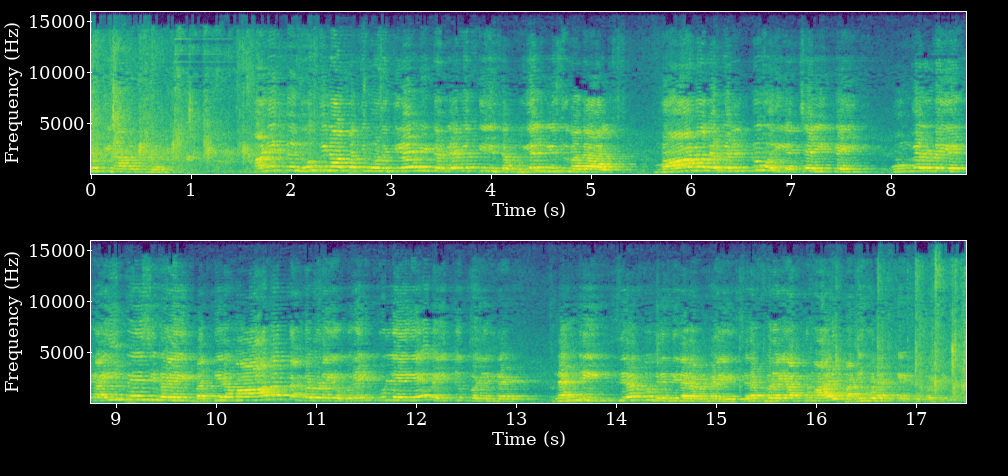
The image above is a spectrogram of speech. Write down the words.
நூத்தி நாற்பத்தி மூணு மணிக்கு நூத்தி நாற்பத்தி மூணு கிலோமீட்டர் வேகத்தில் இந்த புயல் வீசுவதால் மாணவர்களுக்கு ஒரு எச்சரிக்கை. உங்களுடைய கைபேசிகளை பத்திரமாக தங்களுடைய உரைக்குள்ளேயே வைத்துக் கொள்ளுங்கள். நன்றி. சிறப்பு விருந்தினர் அவர்களை சிறப்புரையாற்றுமாறு பணிவுடன் கேட்டுக்கொள்கிறேன்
